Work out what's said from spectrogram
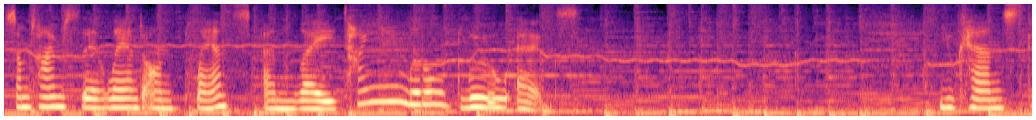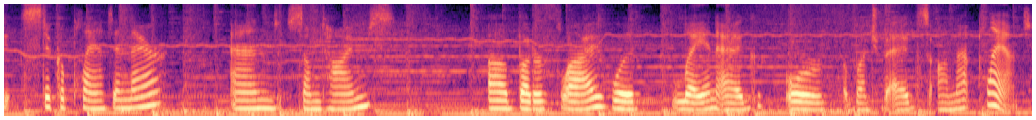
Sometimes they land on plants and lay tiny little blue eggs. You can stick a plant in there, and sometimes a butterfly would lay an egg or a bunch of eggs on that plant.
